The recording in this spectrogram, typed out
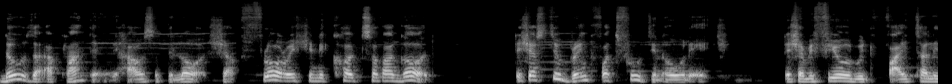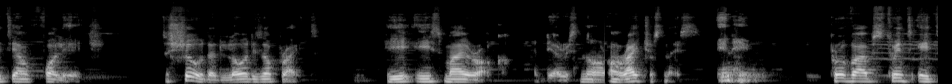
Those that are planted in the house of the Lord shall flourish in the courts of our God. They shall still bring forth fruit in old age. They shall be filled with vitality and foliage to show that the Lord is upright. He is my rock, and there is no unrighteousness in him. Proverbs 28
